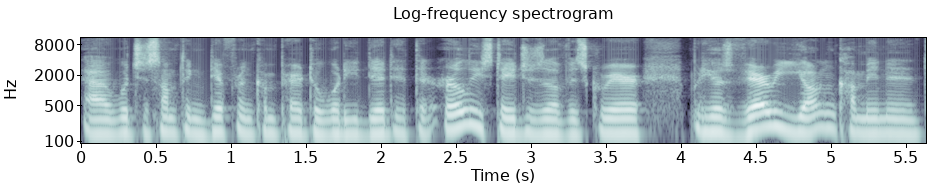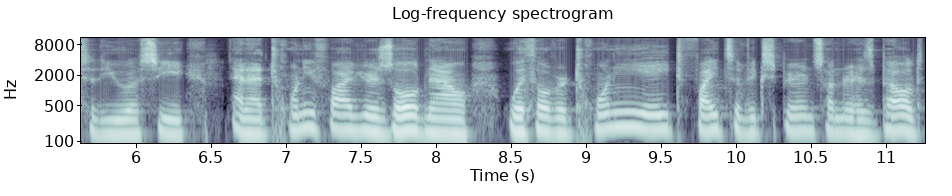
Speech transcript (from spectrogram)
uh, which is something different compared to what he did at the early stages of his career. But he was very young coming into the UFC. And at 25 years old now, with over 28 fights of experience under his belt,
